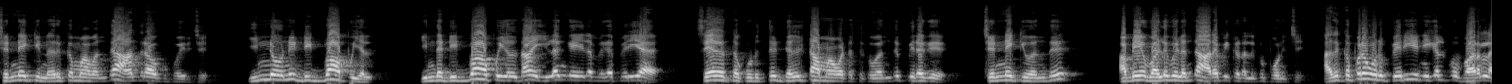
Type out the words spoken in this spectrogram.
சென்னைக்கு நெருக்கமாக வந்து ஆந்திராவுக்கு போயிருச்சு. இன்னொன்று டிட்பா புயல். இந்த டிட்பா புயல் தான் இலங்கையில மிகப்பெரிய சேதத்தை கொடுத்து டெல்டா மாவட்டத்துக்கு வந்து பிறகு சென்னைக்கு வந்து அப்படியே வலுவிழந்து அரபிக்கடலுக்கு போணுச்சு. அதுக்கப்புறம் ஒரு பெரிய நிகழ்வு வரல.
